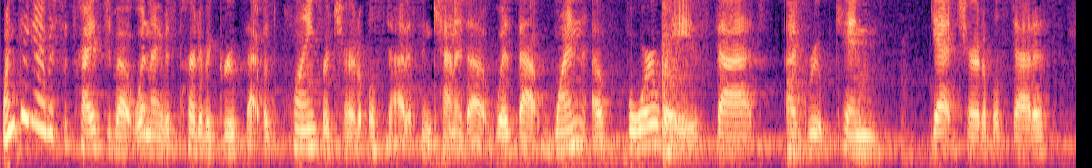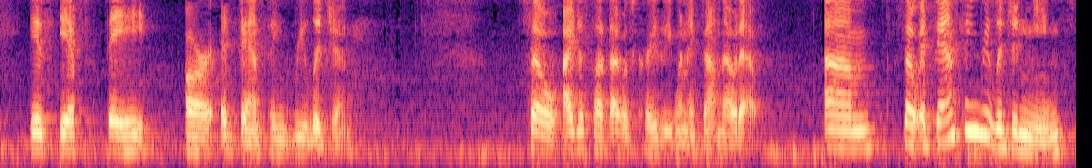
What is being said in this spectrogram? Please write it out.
One thing I was surprised about when I was part of a group that was applying for charitable status in Canada was that one of four ways that a group can get charitable status is if they are advancing religion. So I just thought that was crazy when I found that out. Um, so advancing religion means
